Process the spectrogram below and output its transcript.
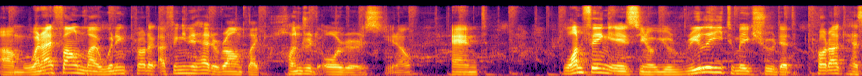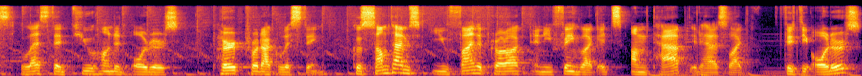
Um, when I found my winning product, I think it had around like 100 orders, you know, and one thing is, you know, you really need to make sure that the product has less than 200 orders per product listing. Because sometimes you find a product and you think like it's untapped, it has like 50 orders,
